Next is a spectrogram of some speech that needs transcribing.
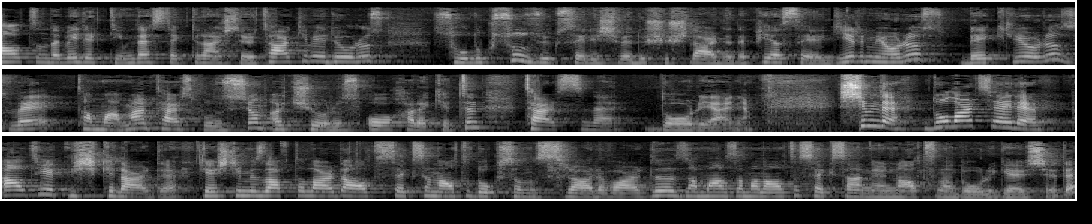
Altında belirttiğim destek dirençleri takip ediyoruz. Soluksuz yükseliş ve düşüşlerde de piyasaya girmiyoruz. Bekliyoruz ve tamamen ters pozisyon açıyoruz. O hareketin tersine doğru yani. Şimdi dolar TL 6.72'lerde. Geçtiğimiz haftalarda 6.86-90 ısrarı vardı. Zaman zaman 6.80'lerin altına doğru gevşedi.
